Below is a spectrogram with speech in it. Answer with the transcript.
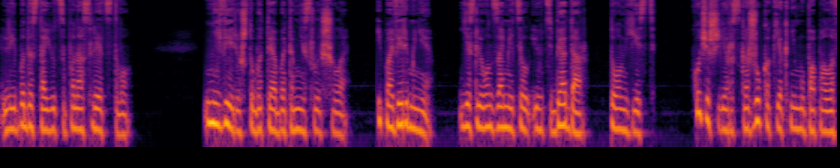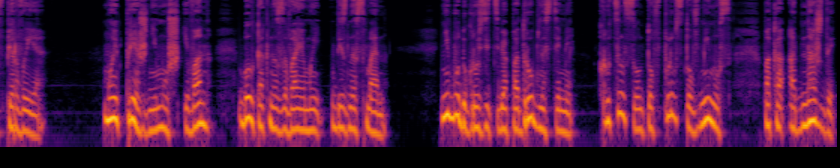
либо достаются по наследству. Не верю, чтобы ты об этом не слышала. И поверь мне, если он заметил и у тебя дар, он есть. Хочешь, я расскажу, как я к нему попала впервые? Мой прежний муж Иван был так называемый бизнесмен. Не буду грузить тебя подробностями. Крутился он то в плюс, то в минус, пока однажды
